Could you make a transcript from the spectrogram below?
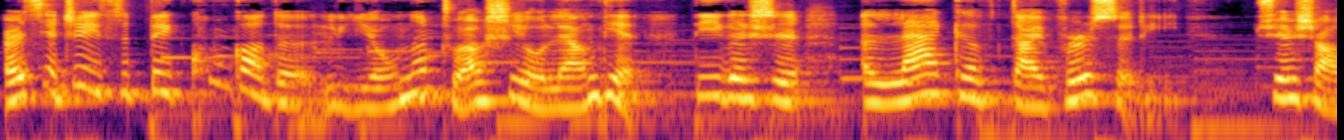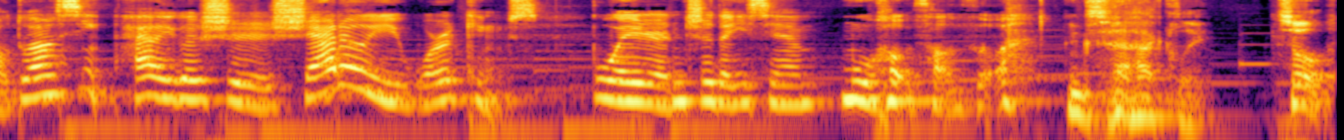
而且这一次被控告的理由呢，主要是有两点。第一个是 a lack of diversity，缺少多样性；还有一个是 shadowy workings，不为人知的一些幕后操作。Exactly. So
